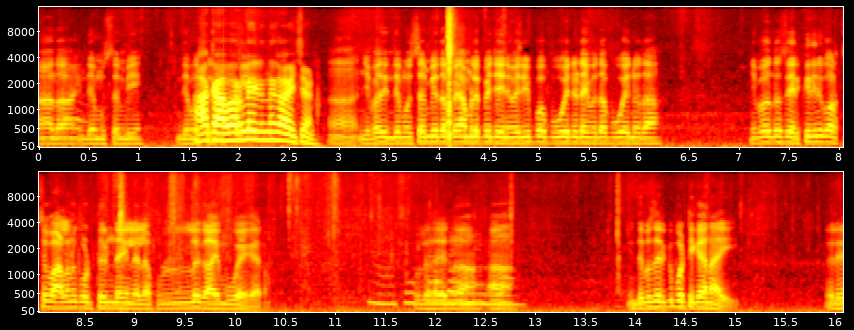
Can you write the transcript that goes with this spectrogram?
ആ അതാ ഇന്ത്യ മുസംബി ആ കവറിലിരുന്ന് കാഴ്ചയാണ്. ആ ഇനിയിപ്പോ ഇന്ത്യ മുസംബി ഇതപ്പോ നമ്മളിപ്പോ ജനുവരി ഇപ്പൊ പൂവിന്റെ ടൈം ഇതാ പൂവിനതാ ഇനിയിപ്പോ എന്താ ശരിക്കും ഇതിന് കുറച്ച് വളം കൊടുത്തിട്ടുണ്ടായില്ലല്ലോ. ഫുള്ള് കായും പൂവേ കയറും ഫുള്ള് തരുന്നതാ. ആ. ഇതിപ്പോ ശരിക്കും പൊട്ടിക്കാനായി. ഒരു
